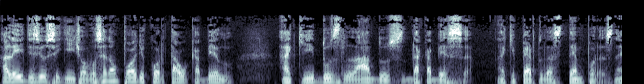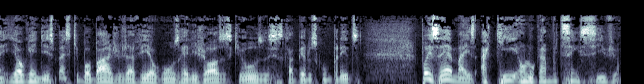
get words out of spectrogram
A lei dizia o seguinte, ó, você não pode cortar o cabelo aqui dos lados da cabeça, aqui perto das têmporas, né? E alguém diz, mas que bobagem, eu já vi alguns religiosos que usam esses cabelos compridos. Pois é, mas aqui é um lugar muito sensível.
